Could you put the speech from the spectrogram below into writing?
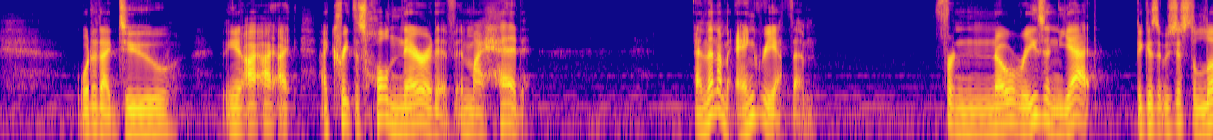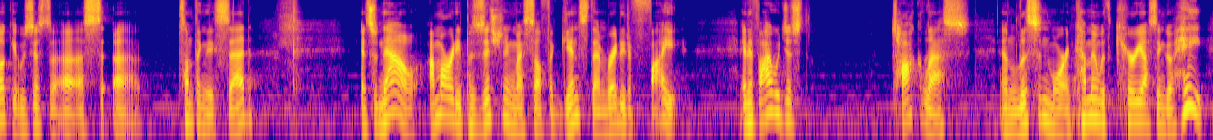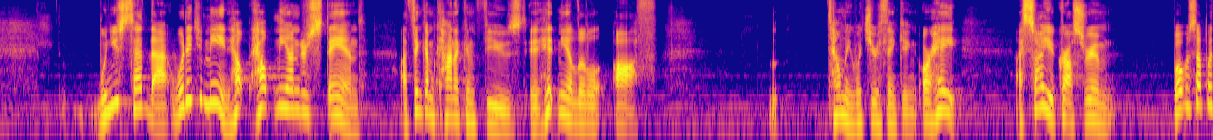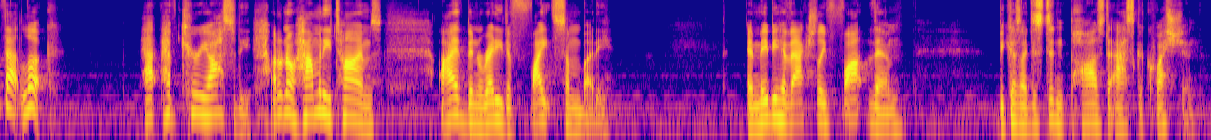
What did I do? You know, I, I, I create this whole narrative in my head. And then I'm angry at them for no reason yet, because it was just a look, it was just a, a, a, something they said. And so now I'm already positioning myself against them, ready to fight. And if I would just talk less and listen more and come in with curiosity and go, hey, when you said that, what did you mean? Help, help me understand. I think I'm kind of confused. It hit me a little off. Tell me what you're thinking. Or, hey, I saw you across the room. What was up with that look? Ha- have curiosity. I don't know how many times I've been ready to fight somebody and maybe have actually fought them because I just didn't pause to ask a question.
